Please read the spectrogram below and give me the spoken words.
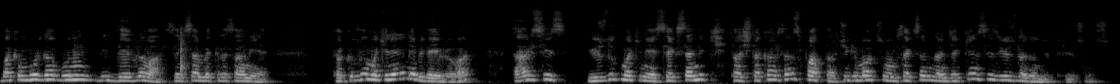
Bakın burada bunun bir devri var. 80 metre saniye. Takıldığı makinenin de bir devri var. Eğer siz yüzlük makineye 80'lik taş takarsanız patlar. Çünkü maksimum 80 dönecekken siz 100 ile döndürtüyorsunuz.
